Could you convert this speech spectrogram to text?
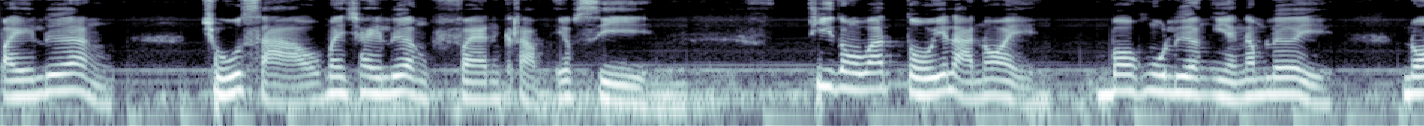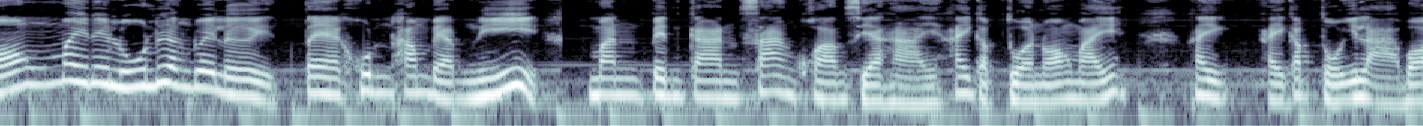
ไปเรื่องชู้สาวไม่ใช่เรื่องแฟนคลับ FC ที่ต้องว่าตัวอีหลาน้อยบอฮูเรื่องเอียงนำเลย น้องไม่ได้รู้เรื่องด้วยเลย แต่คุณทำแบบนี้ มันเป็นการสร้างความเสียหายให้กับตัวน้องไหม ให้ให้กับตัวอีหลาบอ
